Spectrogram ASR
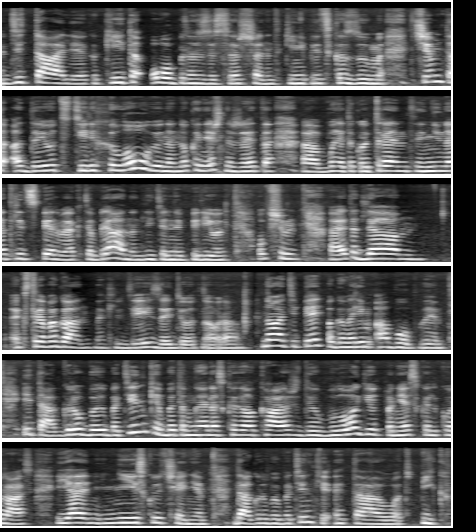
детали, какие-то образы совершенно такие непредсказуемые. Чем-то отдает стиль Хэллоуина, но, конечно же, это э, более такой тренд не на 31 октября, а на длительный период. В общем, э, это для экстравагантных людей зайдет на ура. Ну а теперь поговорим об обуви. Итак, грубые ботинки, об этом, наверное, сказал каждый блогер по нескольку раз. И я не исключение. Да, грубые ботинки это вот пик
